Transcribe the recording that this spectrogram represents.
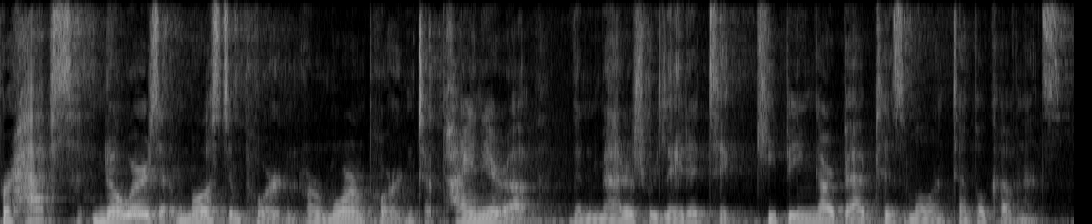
Perhaps nowhere is it most important or more important to pioneer up than matters related to keeping our baptismal and temple covenants.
